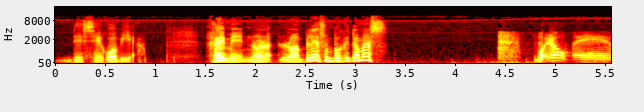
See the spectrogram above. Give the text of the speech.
de Segovia. Jaime, ¿lo amplías un poquito más? Bueno, eh,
